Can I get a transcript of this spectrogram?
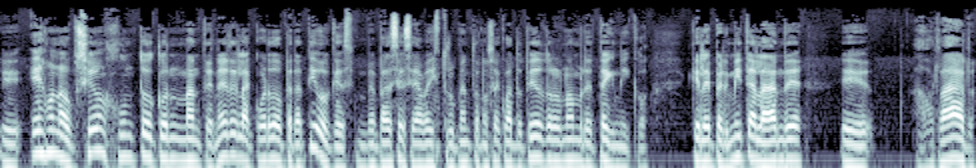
eh, es una opción junto con mantener el acuerdo operativo, que me parece se llama instrumento, no sé cuánto, tiene otro nombre técnico, que le permite a la ANDE eh, ahorrar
